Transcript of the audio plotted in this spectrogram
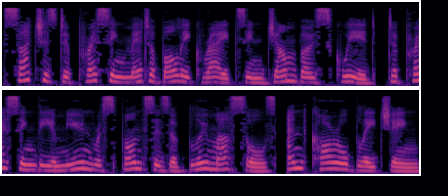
such as depressing metabolic rates in jumbo squid, depressing the immune responses of blue mussels, and coral bleaching.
